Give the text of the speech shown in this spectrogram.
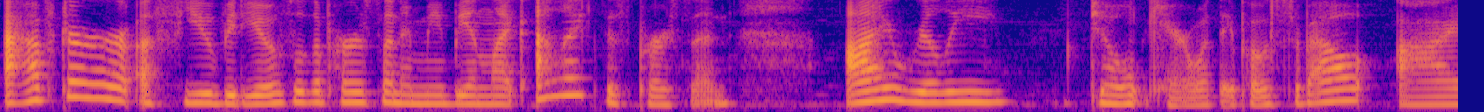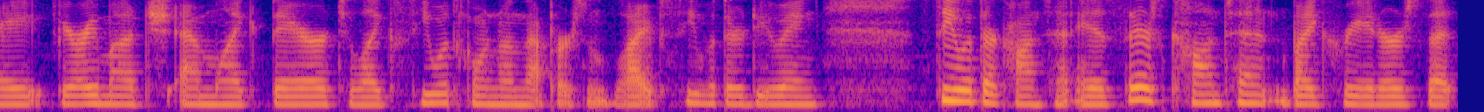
after a few videos with a person and me being like, I like this person, I really don't care what they post about. I very much am like there to like see what's going on in that person's life, see what they're doing, see what their content is. There's content by creators that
